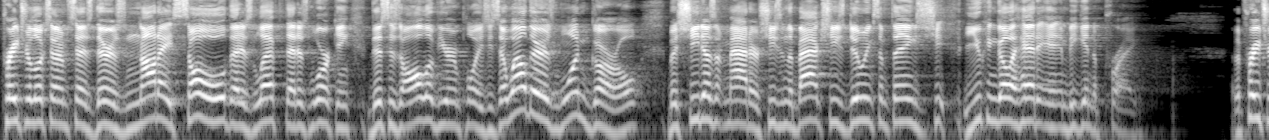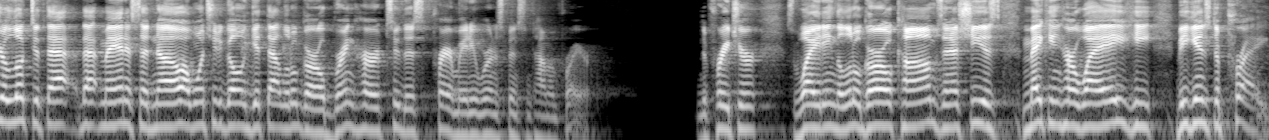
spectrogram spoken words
preacher looks at him and says, There is not a soul that is left that is working. This is all of your employees. He said, Well, there is one girl, but she doesn't matter. She's in the back, she's doing some things. She, you can go ahead and begin to pray. The preacher looked at that, that man and said, No, I want you to go and get that little girl, bring her to this prayer meeting. We're going to spend some time in prayer. The preacher is waiting. The little girl comes, and as she is making her way, he begins to pray.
